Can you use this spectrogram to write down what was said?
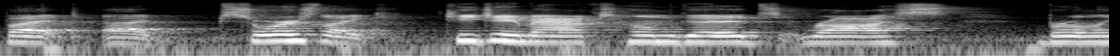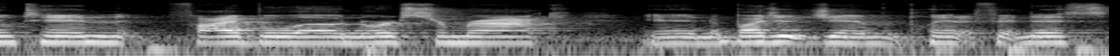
But uh, stores like TJ Maxx, Home Goods, Ross, Burlington, Five Below, Nordstrom Rack, and a budget gym, Planet Fitness,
